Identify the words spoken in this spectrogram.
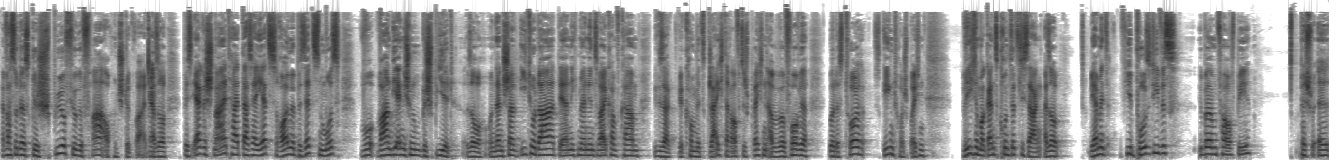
Einfach so das Gespür für Gefahr auch ein Stück weit. Ja. Also bis er geschnallt hat, dass er jetzt Räume besetzen muss, wo waren die eigentlich schon bespielt. So und dann stand Ito da, der nicht mehr in den Zweikampf kam. Wie gesagt, wir kommen jetzt gleich darauf zu sprechen, aber bevor wir über das Tor, das Gegentor sprechen, will ich noch mal ganz grundsätzlich sagen. Also wir haben jetzt viel Positives über den VfB bes äh,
